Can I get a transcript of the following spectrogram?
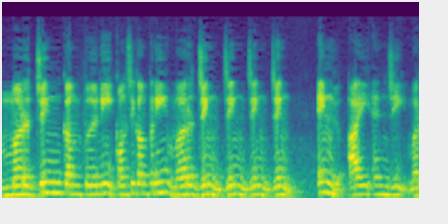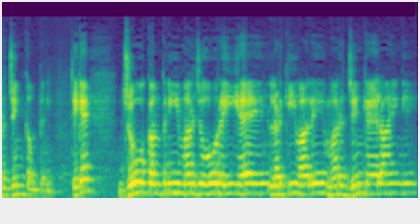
मर्जिंग कंपनी कौन सी कंपनी मर्जिंग जिंग जिंग जिंग इंग I N G merging company ठीक है? जो कंपनी मर्ज हो रही है, लड़की वाले मर्जिंग कहलाएँगे।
